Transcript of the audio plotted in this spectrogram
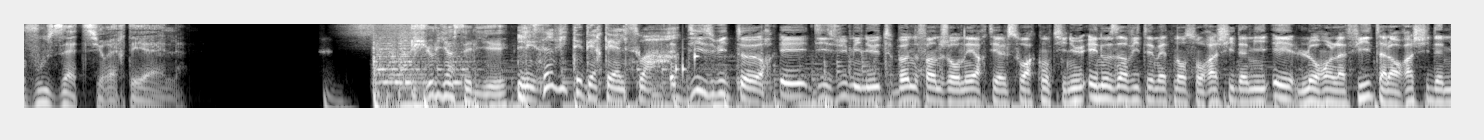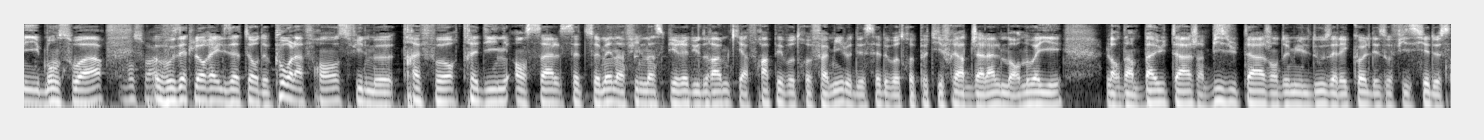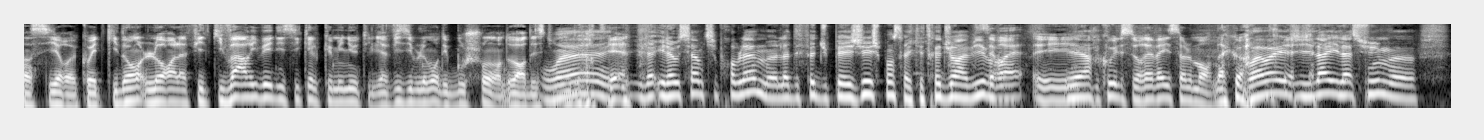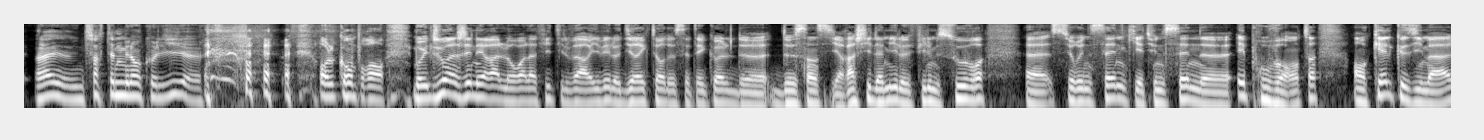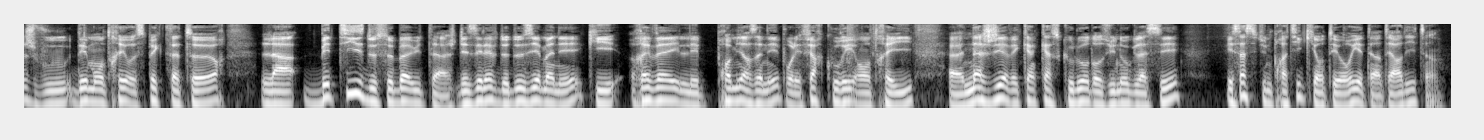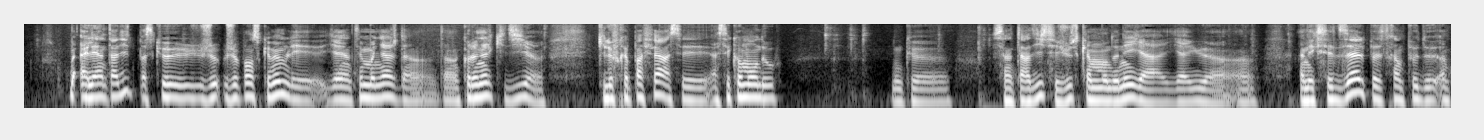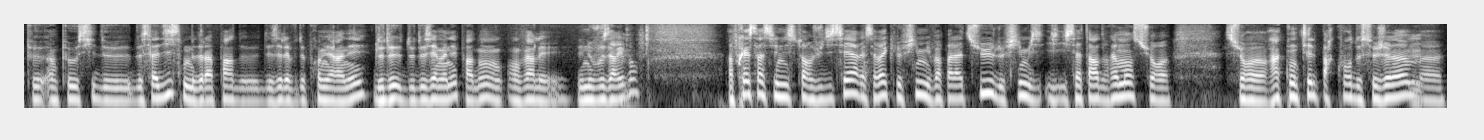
vous êtes sur RTL. Julien Cellier. Les invités d'RTL Soir. 18h et 18 minutes. Bonne fin de journée. RTL Soir continue. Et nos invités maintenant sont Rachid Ami et Laurent Lafitte. Alors, Rachid Ami, bonsoir. Bonsoir. Vous êtes le réalisateur de Pour la France, film très fort, très digne en salle cette semaine. Un film inspiré du drame qui a frappé votre famille, le décès de votre petit frère Jalal, mort noyé lors d'un bahutage, un bizutage en 2012 à l'école des officiers de Saint-Cyr, Coët-Quidan. Laurent Lafitte qui va arriver d'ici quelques minutes. Il y a visiblement des bouchons en dehors des studios. Ouais, il a, il a aussi un petit problème. La défaite du PSG, je pense, a été très dure à vivre. C'est vrai. Et Hier. du coup, il se réveille seulement. D'accord. Ouais, ouais, là, il assume euh, voilà, une certaine mélancolie. euh. On le comprend. Bon, il joue un général, Laurent Lafitte. Il va arriver, le directeur de cette école de, de Saint-Cyr. Rachid Ami, le film s'ouvre euh, sur une scène qui est une scène euh, éprouvante. En quelques images, vous démontrez aux spectateurs la bêtise de ce bahutage. Des élèves de deuxième année qui réveillent les premières années pour les faire courir en treillis, euh, nager avec un casque lourd dans une eau glacée. Et ça, c'est une pratique qui, en théorie, était interdite. Bah, Elle est interdite parce que je, pense que même il y a un témoignage d'un colonel qui dit euh, qu'il le ferait pas faire à ses, à ses commandos. Donc euh, c'est interdit. C'est juste qu'à un moment donné, il y a, il y a eu un, un excès de zèle, peut-être un peu de, un peu, un peu aussi de, de sadisme de la part de- des élèves de première année, de, de- de deuxième année, pardon, envers les, les nouveaux arrivants. Après ça, c'est une histoire judiciaire et c'est vrai que le film il va pas là-dessus. Le film il, il s'attarde vraiment sur sur euh, raconter le parcours de ce jeune homme Mm. euh,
